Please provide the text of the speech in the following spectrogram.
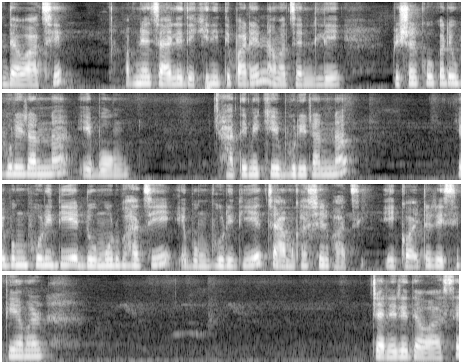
দেওয়া আছে। আপনি চাইলে দেখে নিতে পারেন। আমার চ্যানেলে প্রেশার কুকারে ভুড়ি রান্না এবং হাতে মেখে ভুড়ি রান্না এবং ভুড়ি দিয়ে ডুমুর ভাজি এবং ভুড়ি দিয়ে চাম ঘাসের ভাজি। এই কয়টা রেসিপি আমার চ্যানেলে দেওয়া আছে,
